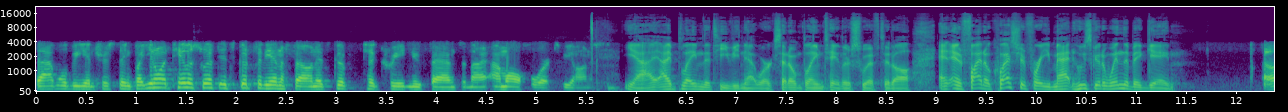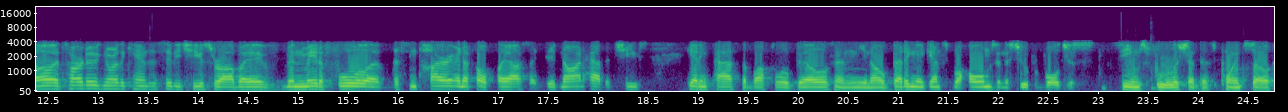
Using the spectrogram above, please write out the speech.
that will be interesting. But you know what, Taylor Swift, it's good for the NFL and it's good to create new fans, and I, am all for it, to be honest. Yeah, I, I, blame the TV networks. I don't blame Taylor Swift at all. And, and final question for you, Matt: Who's going to win the big game? Oh, it's hard to ignore the Kansas City Chiefs, Rob. I've been made a fool of this entire NFL playoffs. I did not have the Chiefs getting past the Buffalo Bills, and you know, betting against Mahomes in the Super Bowl just seems foolish at this point. So,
